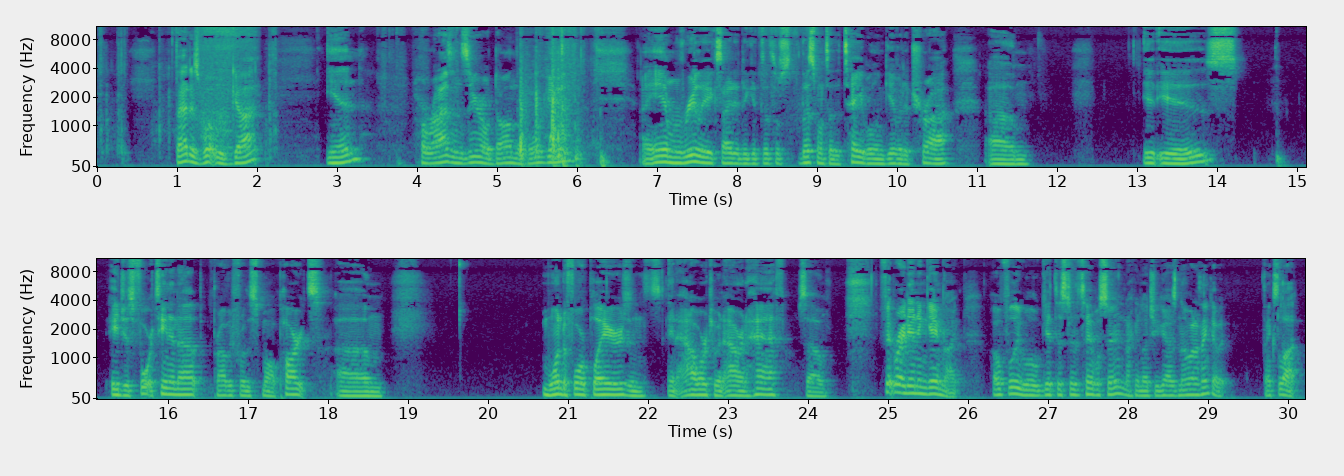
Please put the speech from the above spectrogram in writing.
that is what we've got in Horizon Zero Dawn, the board game. I am really excited to get this, this one to the table and give it a try. Um, it is ages 14 and up, probably for the small parts. Um, one to four players in an hour to an hour and a half. So fit right in in game night. Hopefully we'll get this to the table soon and I can let you guys know what I think of it. Thanks a lot.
